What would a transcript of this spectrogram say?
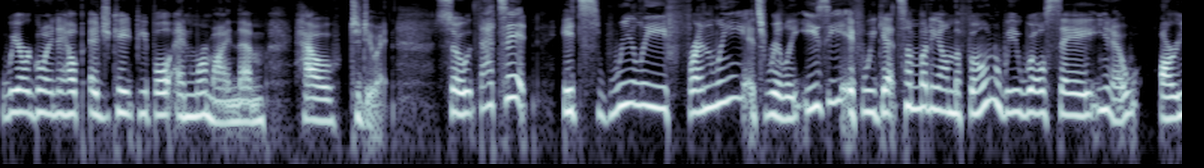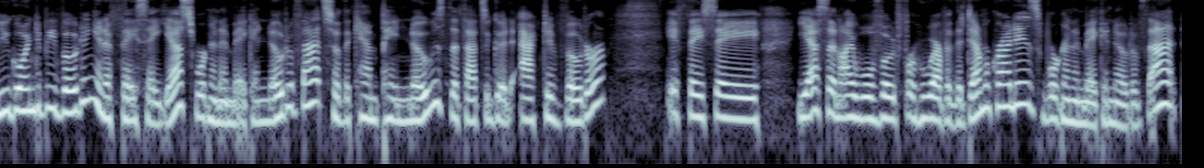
we are going to help educate people and remind them how to do it. So that's it. It's really friendly. It's really easy. If we get somebody on the phone, we will say, you know, are you going to be voting? And if they say yes, we're going to make a note of that so the campaign knows that that's a good active voter. If they say yes, and I will vote for whoever the Democrat is, we're going to make a note of that.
